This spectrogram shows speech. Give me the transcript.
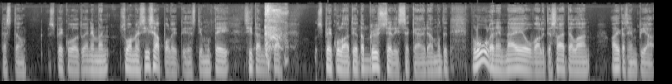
tästä on spekuloitu enemmän Suomen sisäpoliittisesti, mutta ei sitä, mitä spekulaatiota Brysselissä käydään. Mutta et, mä luulen, että nämä EU-vaalit, jos ajatellaan aikaisempia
